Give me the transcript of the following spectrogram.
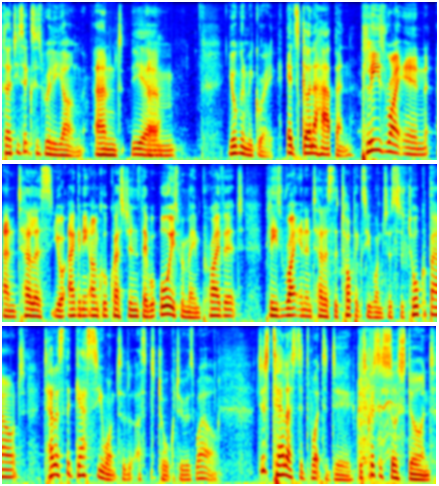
36 is really young and Yeah. um, you're going to be great It's gonna happen. Please write in and tell us your agony uncle questions. They will always remain private. Please write in and tell us the topics you want us to talk about. Tell us the guests you want to, us to talk to as well. Just tell us to, what to do because Chris is so stoned.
